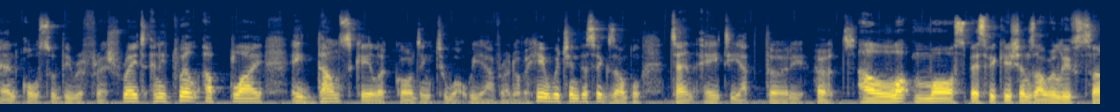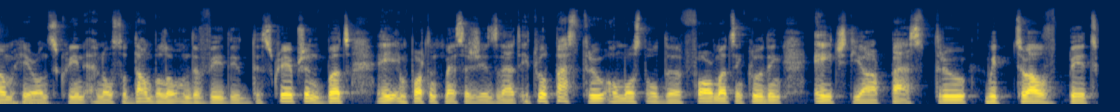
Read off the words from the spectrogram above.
and also the refresh rate and it will apply a downscale according to what we have right over here, which in this example 1080 at 30 Hertz. A lot more specifications, I will leave some here on screen and also down below in the video description, but a important message is that it will pass through almost all the formats, including HDR pass through with 12-bit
